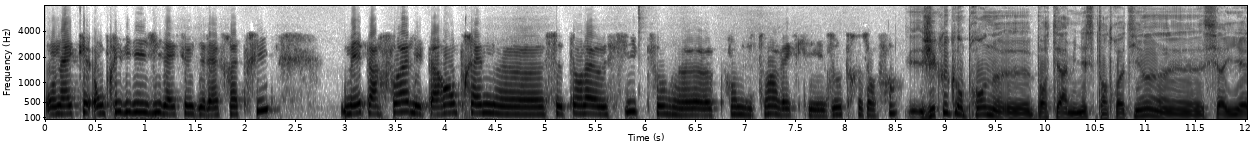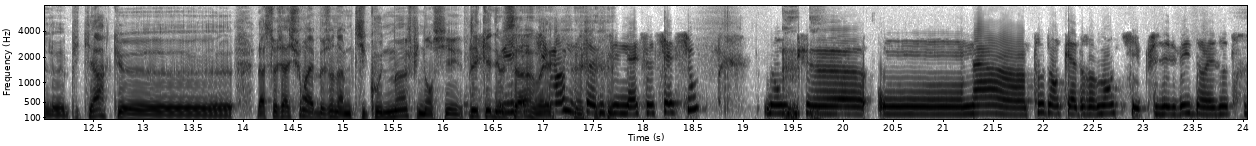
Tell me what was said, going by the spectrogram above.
on, accue- on privilégie l'accueil de la fratrie, mais parfois les parents prennent euh, ce temps-là aussi pour euh, prendre du temps avec les autres enfants. J'ai cru comprendre, euh, pour terminer cet entretien, euh, Cyrielle Picard, que euh, l'association avait besoin d'un petit coup de main financier. Expliquez-nous Oui, ça. ouais. nous sommes une association. Donc, euh, on a un taux d'encadrement qui est plus élevé que dans les autres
